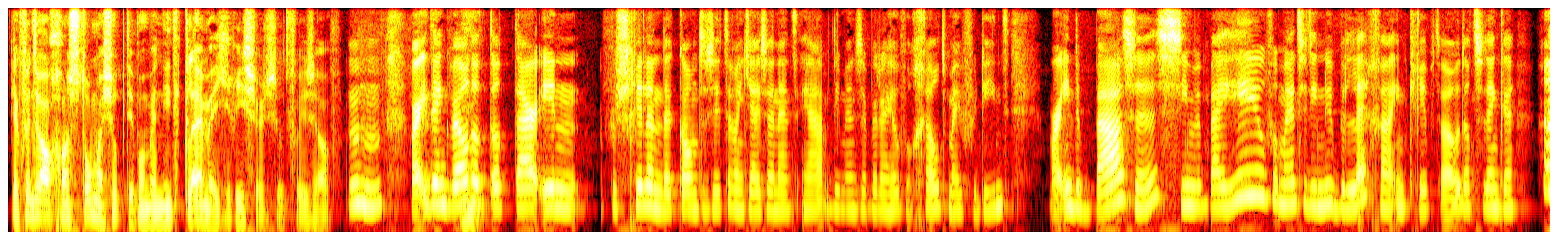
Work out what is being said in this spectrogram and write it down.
ik vind het wel gewoon stom als je op dit moment niet een klein beetje research doet voor jezelf. Mhm. Maar ik denk wel Hmm. dat, dat daarin verschillende kanten zitten. Want jij zei net, ja, die mensen hebben er heel veel geld mee verdiend. Maar in de basis zien we bij heel veel mensen die nu beleggen in crypto... dat ze denken, "Huh,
